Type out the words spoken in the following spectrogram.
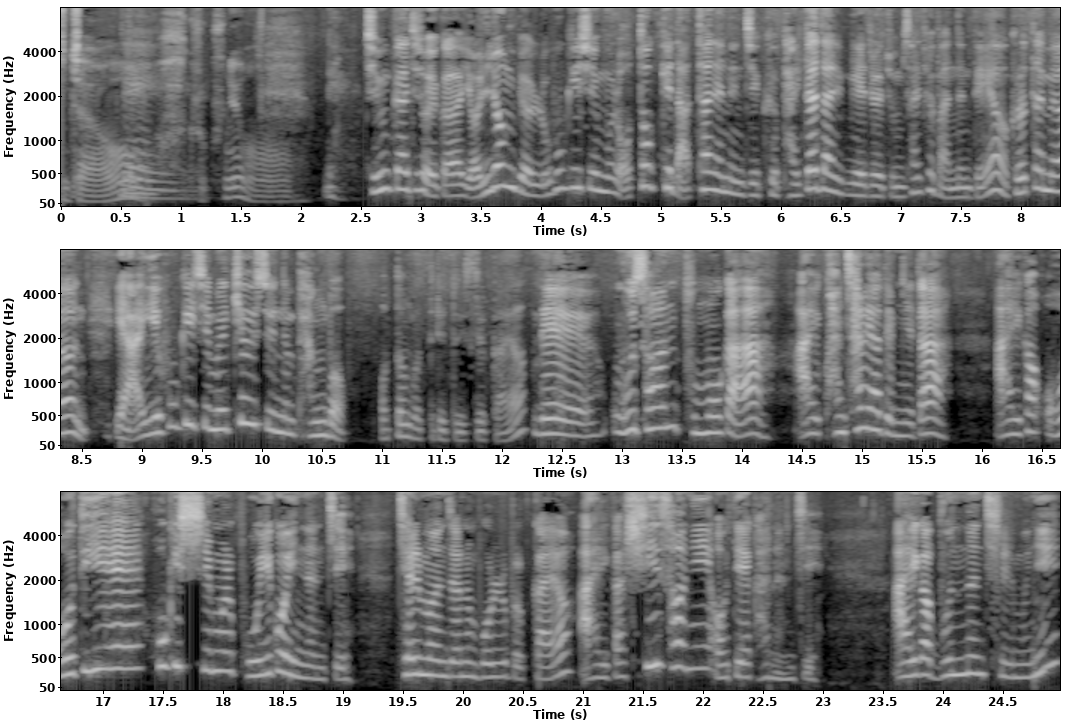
진짜요? 네. 아, 그렇군요. 네. 지금까지 저희가 연령별로 호기심을 어떻게 나타내는지 그 발달 단계를 좀 살펴봤는데요. 그렇다면 이 아이의 호기심을 키울 수 있는 방법 어떤 것들이 또 있을까요? 네, 우선 부모가 아이 관찰해야 됩니다. 아이가 어디에 호기심을 보이고 있는지. 제일 먼저는 뭘로 볼까요? 아이가 시선이 어디에 가는지. 아이가 묻는 질문이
